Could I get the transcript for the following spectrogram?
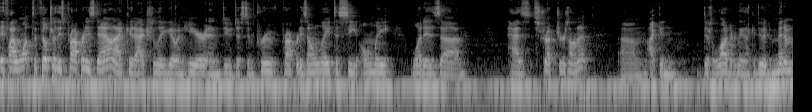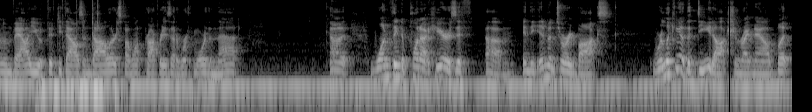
if I want to filter these properties down, I could actually go in here and do just improved properties only to see only what is um, has structures on it. Um, I can there's a lot of different things I could do. A minimum value of fifty thousand dollars if I want properties that are worth more than that. Uh, one thing to point out here is if um, in the inventory box, we're looking at the deed auction right now, but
